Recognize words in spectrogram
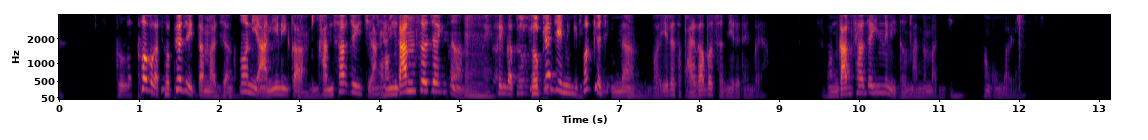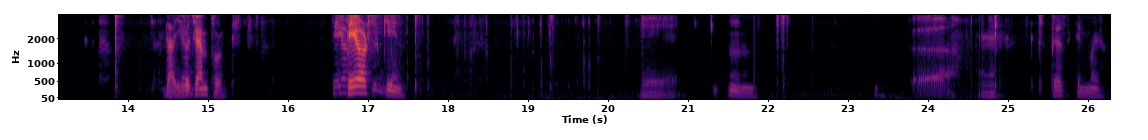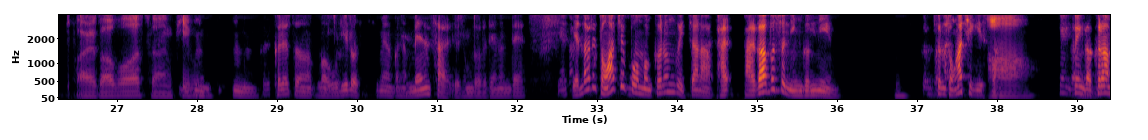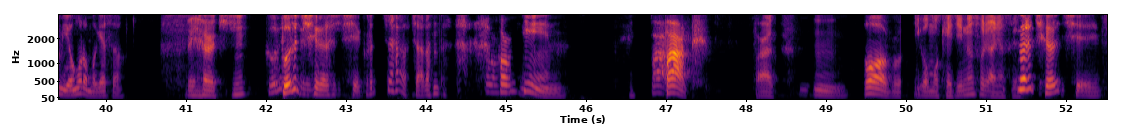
그 커버가 덮여져 있단 말이잖아. 언이 아니니까 감싸져 있지 안 감싸져 있는. 음. 그러니까 덮여져 있는 게 벗겨져 있는. 뭐 이래서 발가벗은 이래 된 거야. 안 감싸져 있는이 더 맞는 말이지. 한국말로. 자, 이거 잼플. Bear skin. 예. 음, 어, 음. bear skin 뭐야? 벌거벗은 피부 음, 음. 그래서 뭐 우리로 치면 그냥 맨살 이 정도로 되는데 옛날에 동화책 보면 그런 거 있잖아. 발, 발가벗은 임금님. 그런 동화책이 있어. 아 그러니까 그러면 영어로 뭐겠어? bear king 그렇지, 그렇지. 그렇죠. 잘한다. 14. Bark. bark 음. verb. 이거 뭐 개 짖는 소리 아니었어요? 그렇지, 그렇지.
